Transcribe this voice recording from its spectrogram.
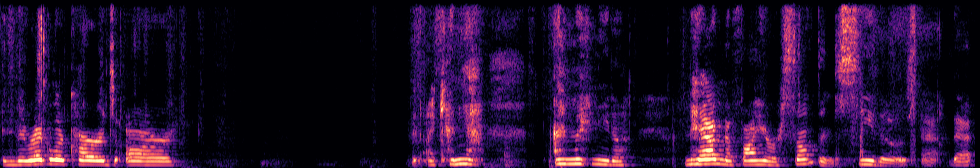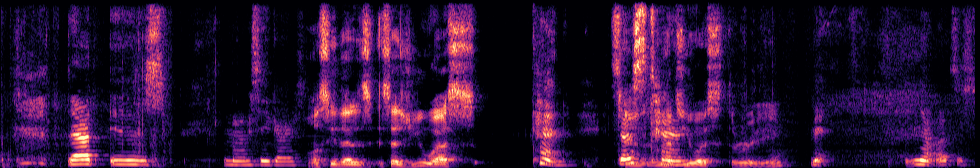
And the regular cards are. I can't. I might need a magnifier or something to see those. That that that is. I'm gonna say, guys. Well, see, that is, it says US 10. It 10, says and 10. that's US 3. No, that's just.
